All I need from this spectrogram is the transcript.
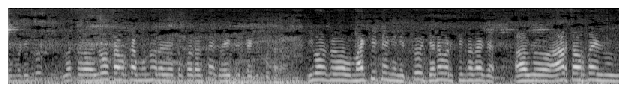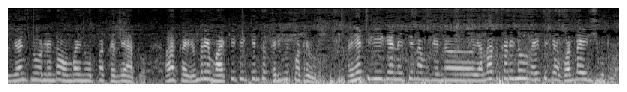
ಏನು ಮಾಡಿದ್ರು? ಇವತ್ತು ಏಳು ಸಾವಿರದ ಮುನ್ನೂರ ಐವತ್ತು ರೂಪಾಯಿ ಅಂತ ರೈತರಿಗೆ ತೆಗೆದುಕೊಟ್ಟಾರೆ. ಇವಾಗ ಮಾರ್ಕೆಟ್ನಾಗ ಏನಿತ್ತು? ಜನವರಿ ತಿಂಗಳದಾಗ ಆರು ಸಾವಿರದ ಎಂಟುನೂರಲಿಂದ ಒಂಬೈನೂರು ರೂಪಾಯಿ ಕಡಿಮೆ ಹಾಕು ಅಂದರೆ ಮಾರ್ಕೆಟಿಗಿಂತ ಕಡಿಮೆ ಕೊಟ್ಟರು ಇವರು. ಹೆಚ್ಚಿಗೆ ಈಗ ಏನೈತಿ ನಮ್ಗೆ ಎಲ್ಲದ ಕಡೆಯೂ ರೈತರಿಗೆ ಗೊಂಡ ಇಡಿಸಿಬಿಟ್ರು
